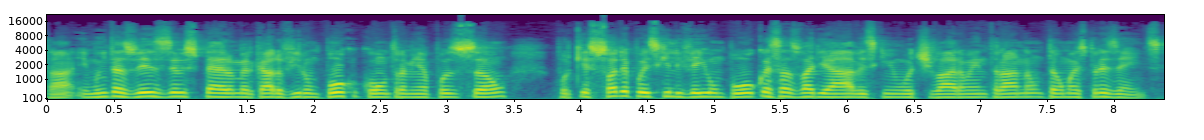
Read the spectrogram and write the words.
Tá? E muitas vezes eu espero o mercado vir um pouco contra a minha posição, porque só depois que ele veio um pouco, essas variáveis que me motivaram a entrar não estão mais presentes.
